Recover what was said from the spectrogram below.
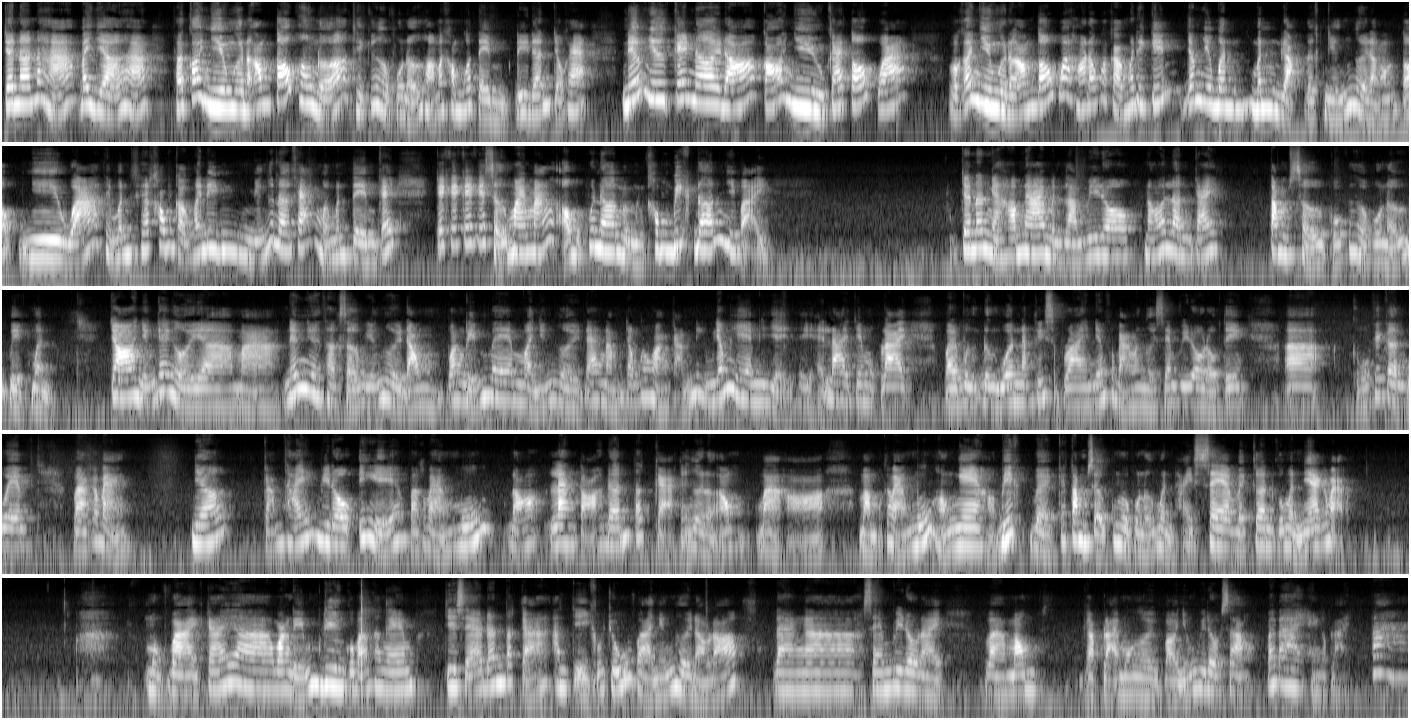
cho nên hả, bây giờ hả, phải có nhiều người đàn ông tốt hơn nữa thì cái người phụ nữ họ mới không có tìm đi đến chỗ khác. Nếu như cái nơi đó có nhiều cái tốt quá và có nhiều người đàn ông tốt quá, họ đâu có cần phải đi kiếm. Giống như mình mình gặp được những người đàn ông tốt nhiều quá thì mình sẽ không cần phải đi những cái nơi khác mà mình tìm cái cái cái cái cái sự may mắn ở một cái nơi mà mình không biết đến như vậy. Cho nên ngày hôm nay mình làm video nói lên cái tâm sự của cái người phụ nữ việt mình cho những cái người à, mà nếu như thật sự những người đồng quan điểm với em mà những người đang nằm trong cái hoàn cảnh cũng giống như em như vậy thì hãy like cho em một like và đừng quên đăng ký subscribe nếu các bạn là người xem video đầu tiên à, của cái kênh của em. Và các bạn nhớ cảm thấy video ý nghĩa và các bạn muốn đó lan tỏa đến tất cả cái người đàn ông mà họ mà các bạn muốn họ nghe họ biết về cái tâm sự của người phụ nữ mình hãy share về kênh của mình nha các bạn một vài cái à, quan điểm riêng của bản thân em, chia sẻ đến tất cả anh chị, cô chú và những người nào đó đang à, xem video này. Và mong gặp lại mọi người vào những video sau. Bye bye, hẹn gặp lại. Bye.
